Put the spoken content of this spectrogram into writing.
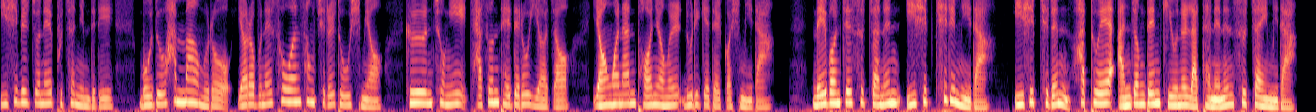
21존의 부처님들이 모두 한 마음으로 여러분의 소원 성취를 도우시며 그 은총이 자손 대대로 이어져 영원한 번영을 누리게 될 것입니다. 네 번째 숫자는 27입니다. 27은 화토의 안정된 기운을 나타내는 숫자입니다.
